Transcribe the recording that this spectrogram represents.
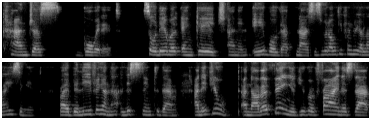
can't just go with it. So they will engage and enable that narcissist without even realizing it by believing and listening to them. And if you, another thing that you will find is that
